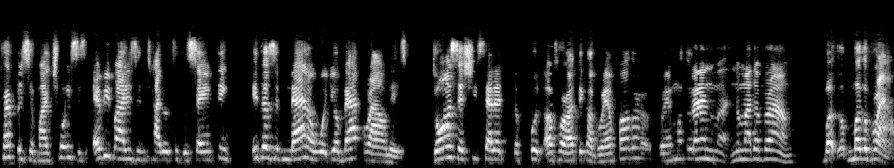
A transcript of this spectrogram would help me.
preference and my choice is, everybody's entitled to the same thing. It doesn't matter what your background is. Dawn says she sat at the foot of her, I think her grandfather, grandmother, grandmother, no Mother Brown. But Mother Brown.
